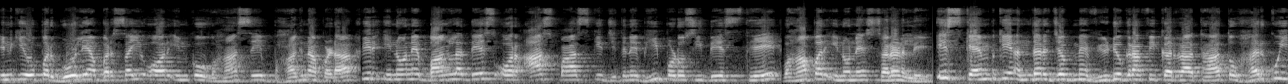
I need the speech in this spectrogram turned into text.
इनके ऊपर गोलियाँ बरसाई और इनको वहाँ से भागना पड़ा। फिर इन्होंने बांग्लादेश और आसपास के जितने भी पड़ोसी देश थे, वहाँ पर इन्होंने शरण ली। इस कैंप के अंदर जब मैं वीडियोग्राफी कर रहा था तो हर कोई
